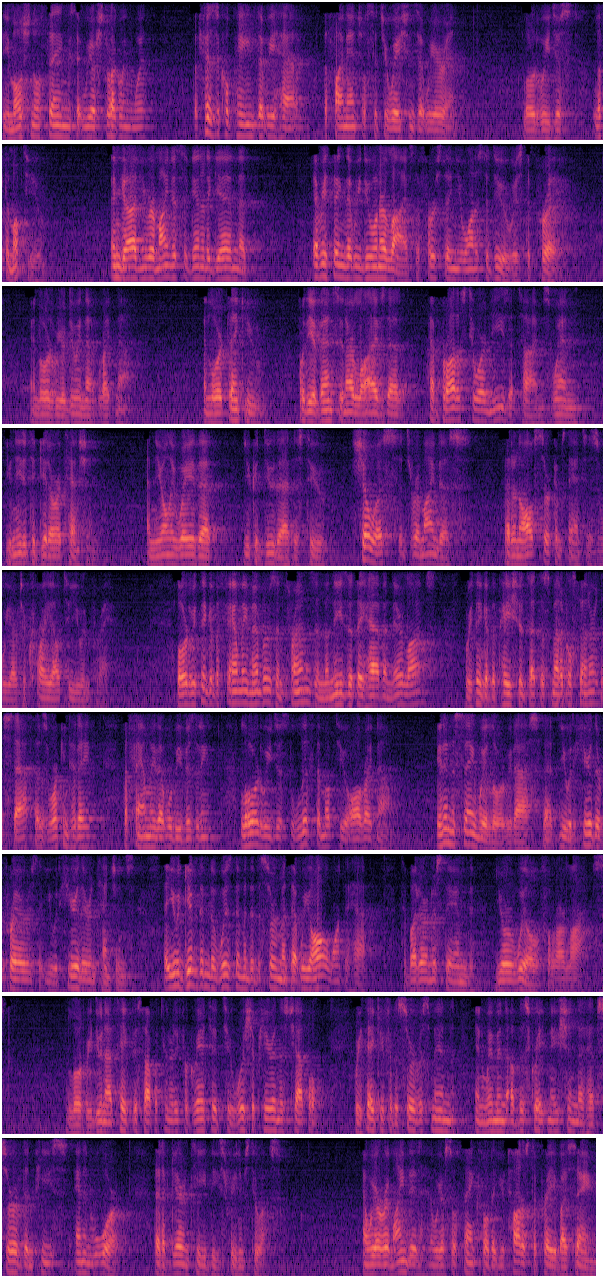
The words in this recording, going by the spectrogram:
the emotional things that we are struggling with, the physical pains that we have, the financial situations that we are in. Lord, we just lift them up to you. And God, you remind us again and again that everything that we do in our lives, the first thing you want us to do is to pray. And Lord, we are doing that right now. And Lord, thank you for the events in our lives that have brought us to our knees at times when you needed to get our attention. And the only way that you could do that is to show us and to remind us that in all circumstances we are to cry out to you and pray. Lord, we think of the family members and friends and the needs that they have in their lives. We think of the patients at this medical center, the staff that is working today, the family that will be visiting. Lord, we just lift them up to you all right now. And in the same way, Lord, we'd ask that you would hear their prayers, that you would hear their intentions, that you would give them the wisdom and the discernment that we all want to have to better understand your will for our lives. Lord, we do not take this opportunity for granted to worship here in this chapel. We thank you for the servicemen and women of this great nation that have served in peace and in war, that have guaranteed these freedoms to us. And we are reminded and we are so thankful that you taught us to pray by saying,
